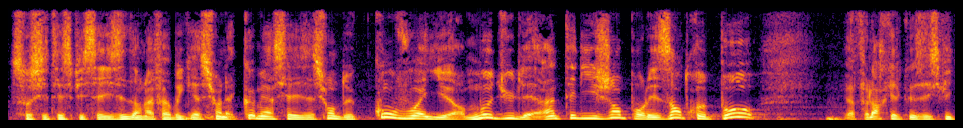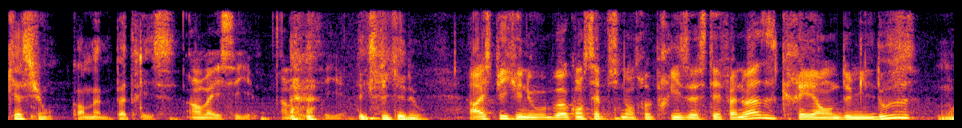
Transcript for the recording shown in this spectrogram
société spécialisée dans la fabrication et la commercialisation de convoyeurs modulaires intelligents pour les entrepôts. Il va falloir quelques explications quand même, Patrice. On va essayer. essayer. Expliquez-nous. Alors expliquez-nous. Boa Concept, c'est une entreprise stéphanoise créée en 2012. Mmh.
